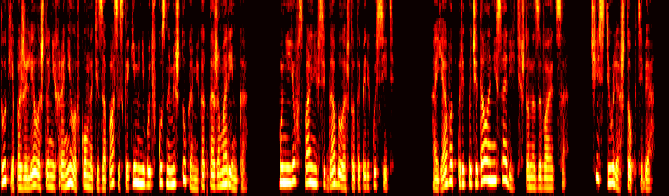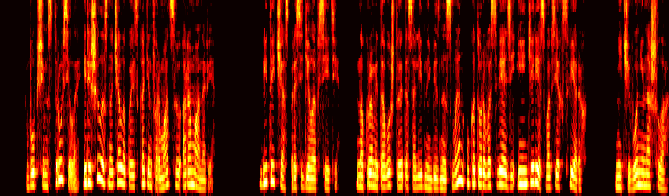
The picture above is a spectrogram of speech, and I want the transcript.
Тут я пожалела, что не хранила в комнате запасы с какими-нибудь вкусными штуками, как та же Маринка. У нее в спальне всегда было что-то перекусить. А я вот предпочитала не сорить, что называется. Чистюля, чтоб тебя. В общем, струсила и решила сначала поискать информацию о Романове. Битый час просидела в сети, но кроме того, что это солидный бизнесмен, у которого связи и интерес во всех сферах, ничего не нашла.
